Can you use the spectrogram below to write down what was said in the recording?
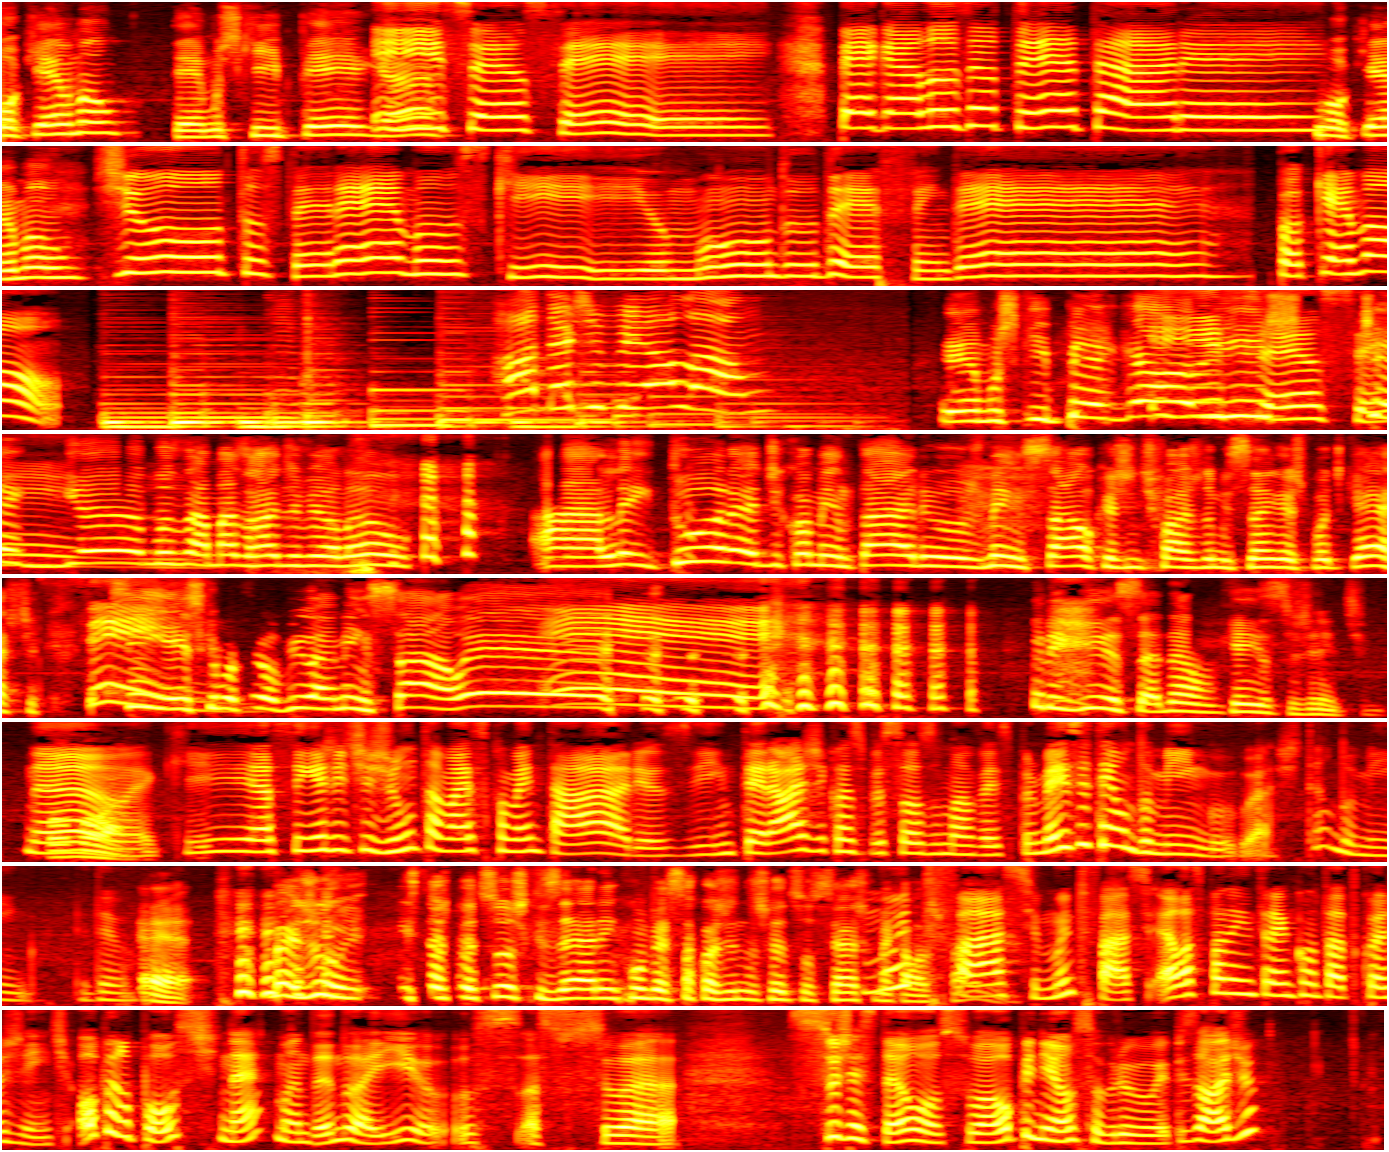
Pokémon, temos que pegar. Isso eu sei. Luz eu tentarei. Pokémon. Juntos teremos que o mundo defender. Pokémon. Roda de violão. Temos que pegar Isso e eu sei. chegamos a mais um Rádio Violão. A leitura de comentários mensal que a gente faz no Missangas Podcast. Sim. Sim, é isso que você ouviu, é mensal. Ê! Ê! Preguiça. Não, que isso, gente. Não, é que assim a gente junta mais comentários e interage com as pessoas uma vez por mês e tem um domingo, eu acho. Tem um domingo, entendeu? É. Mas, Ju, e se as pessoas quiserem conversar com a gente nas redes sociais, como é que Muito elas fazem? fácil, muito fácil. Elas podem entrar em contato com a gente ou pelo post, né? Mandando aí os- a sua sugestão ou sua opinião sobre o episódio.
